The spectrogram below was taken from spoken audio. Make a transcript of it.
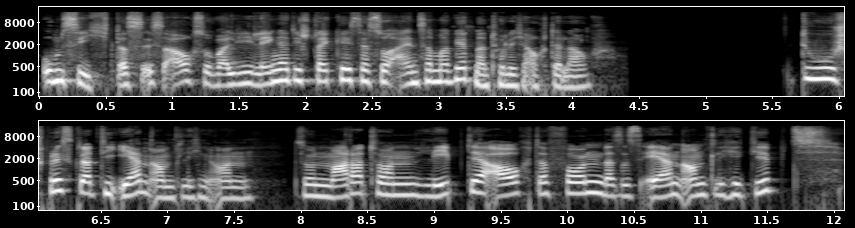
um sich. Das ist auch so, weil je länger die Strecke ist, desto einsamer wird natürlich auch der Lauf. Du sprichst gerade die Ehrenamtlichen an so ein Marathon lebt ja auch davon, dass es Ehrenamtliche gibt.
